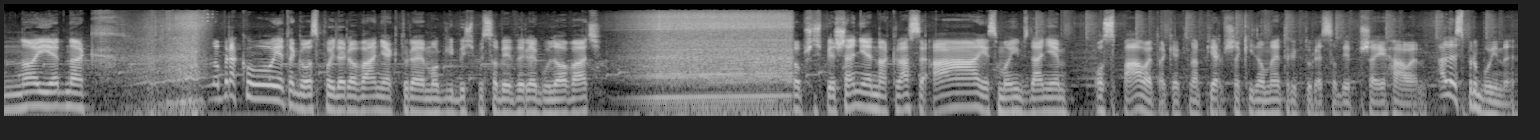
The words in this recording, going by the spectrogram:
No i jednak no brakuje tego spoilerowania, które moglibyśmy sobie wyregulować. To przyspieszenie na klasę A jest moim zdaniem ospałe, tak jak na pierwsze kilometry, które sobie przejechałem. Ale spróbujmy.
